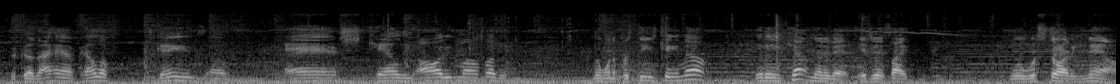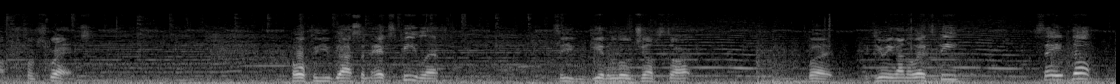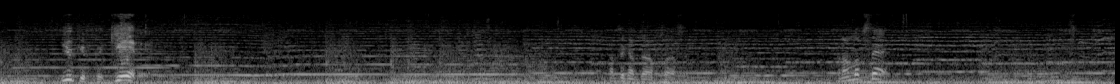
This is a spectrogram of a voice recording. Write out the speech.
Because I have hella games of Ash, Kelly, all these motherfuckers. But when the prestige came out, it didn't count none of that. It's just like, well, we're starting now from scratch. Hopefully you got some XP left so you can get a little jump start. But if you ain't got no XP saved up, you can forget it. I think I'm done fussing. But I'm upset.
